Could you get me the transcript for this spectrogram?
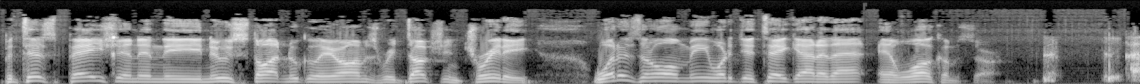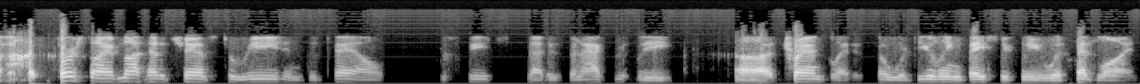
participation in the New START nuclear arms reduction treaty. What does it all mean? What did you take out of that? And welcome, sir. First, I have not had a chance to read in detail the speech that has been accurately uh, translated. So we're dealing basically with headlines,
